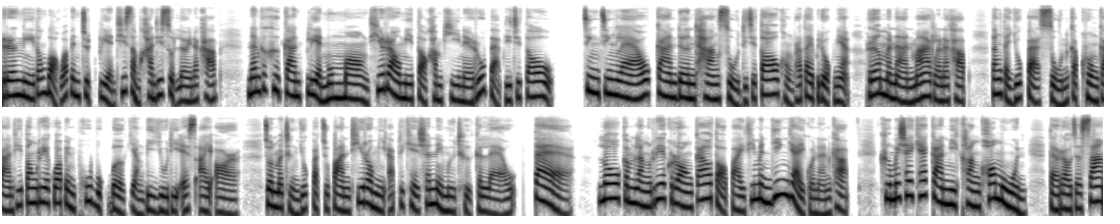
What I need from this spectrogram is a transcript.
เรื่องนี้ต้องบอกว่าเป็นจุดเปลี่ยนที่สำคัญที่สุดเลยนะครับ นั่นก็คือการเปลี่ยนมุมมองที่เรามีต่อคัมภีร์ในรูปแบบดิจิทัล จริง ๆ แล้วการเดินทางสู่ดิจิทัลของพระไตรปิฎกเนี่ยเริ่มมานานมากแล้วนะครับ ตั้งแต่ยุค 80 กับโครงการที่ต้องเรียกว่าเป็นผู้บุกเบิกอย่าง BUDSIR จนมาถึงยุคปัจจุบันที่เรามีแอปพลิเคชันในมือถือกันแล้ว แต่ โลกกำลังเรียกร้องก้าวต่อไปที่มันยิ่งใหญ่กว่านั้นค่ะ คือไม่ใช่แค่การมีคลังข้อมูล แต่เราจะสร้าง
